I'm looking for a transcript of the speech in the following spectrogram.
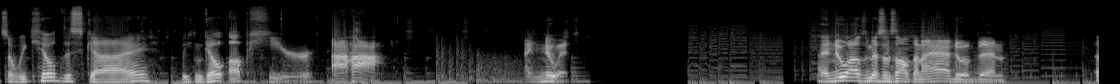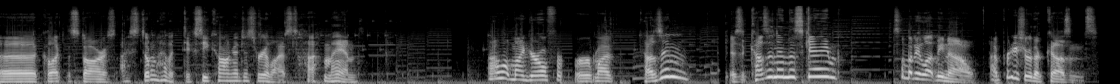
So we killed this guy. We can go up here. Aha! I knew it. I knew I was missing something. I had to have been. Uh, collect the stars. I still don't have a Dixie Kong, I just realized. Oh, man. I want my girlfriend, or my cousin? Is it cousin in this game? Somebody let me know. I'm pretty sure they're cousins.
